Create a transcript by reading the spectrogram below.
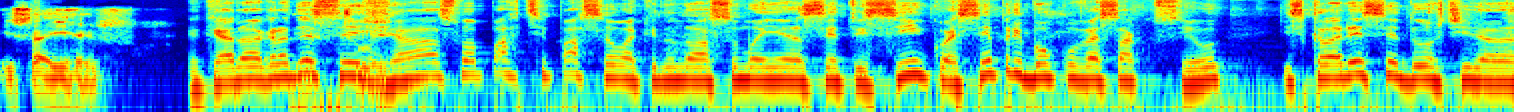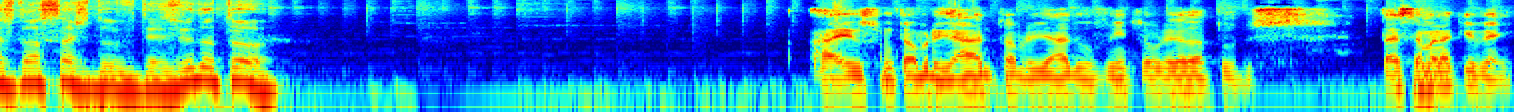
isso aí, Reis. Eu quero agradecer já a sua participação aqui no nosso Manhã 105. É sempre bom conversar com o senhor, esclarecedor, tirar as nossas dúvidas, viu, doutor? Railson, muito obrigado, muito obrigado, ouvinte, obrigado a todos. Até semana que vem.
